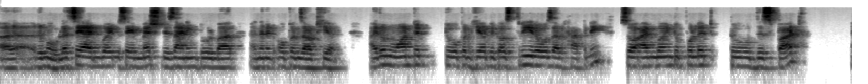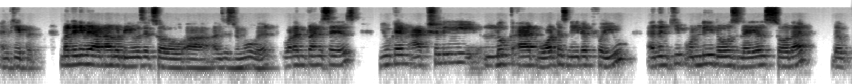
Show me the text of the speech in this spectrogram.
uh, removed. Let's say I'm going to say mesh designing toolbar and then it opens out here. I don't want it to open here because three rows are happening. So I'm going to pull it to this part and keep it but anyway i'm not going to use it so uh, i'll just remove it what i'm trying to say is you can actually look at what is needed for you and then keep only those layers so that the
